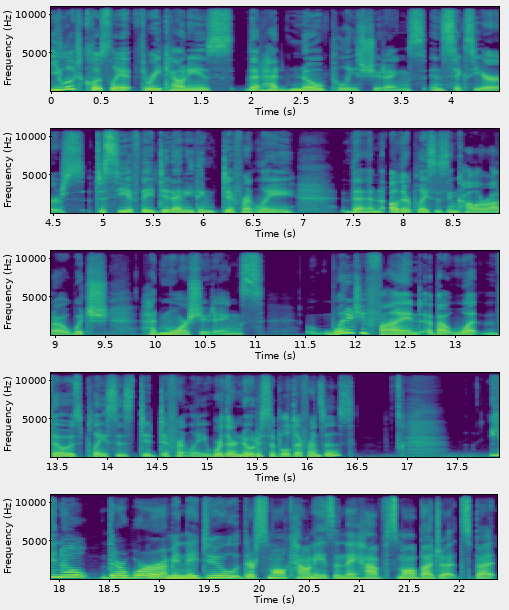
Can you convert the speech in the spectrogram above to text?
You looked closely at three counties that had no police shootings in six years to see if they did anything differently than other places in Colorado, which had more shootings. What did you find about what those places did differently? Were there noticeable differences? You know, there were. I mean, they do, they're small counties and they have small budgets, but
